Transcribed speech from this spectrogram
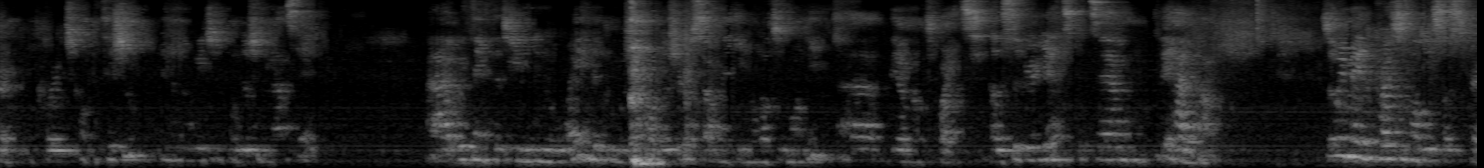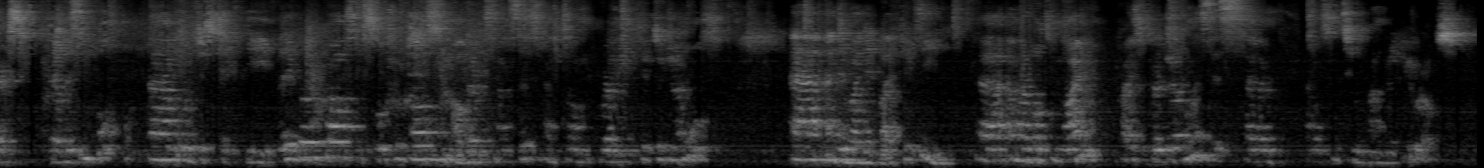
encourage competition in the Norwegian publishing landscape. We think that even in Norway, the commercial publishers are making a lot of money. Uh, they are not quite Elsevier yet, but um, they have enough. So we made the pricing models as fair- fairly simple. Uh, we'll just take the labor costs, the social costs, and other expenses spent on running 50 journals uh, and divided by 15. Uh, and our bottom line price per journalist is 7,200 euros.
